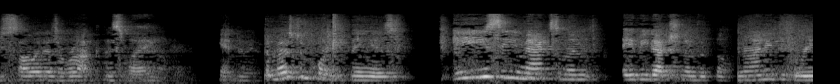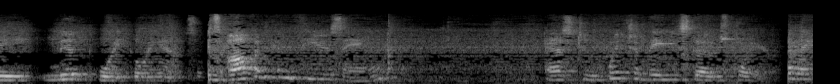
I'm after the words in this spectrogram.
Solid as a rock this way. Can't do it. The most important thing is easy maximum abduction of the thumb. 90 degree midpoint going out. So it's often confusing as to which of these goes where. I make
